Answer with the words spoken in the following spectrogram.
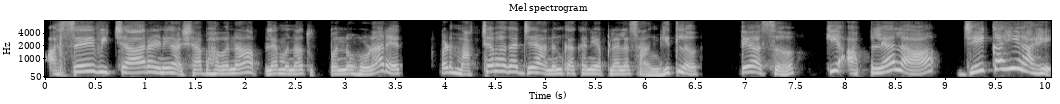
असे विचार आणि अशा भावना आपल्या मनात उत्पन्न होणार आहेत. पण मागच्या भागात जे आनंद काकांनी आपल्याला सांगितलं ते असं की आपल्याला जे काही आहे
